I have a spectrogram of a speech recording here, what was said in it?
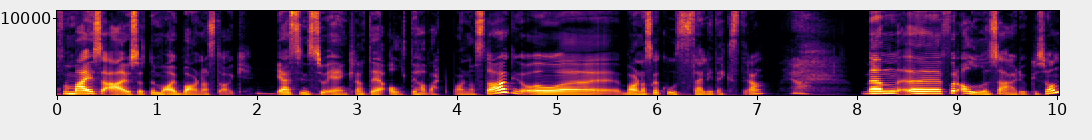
For meg så er jo 17. mai barnas dag. Mm. Jeg syns jo egentlig at det alltid har vært barnas dag, og eh, barna skal kose seg litt ekstra. Men eh, for alle så er det jo ikke sånn.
